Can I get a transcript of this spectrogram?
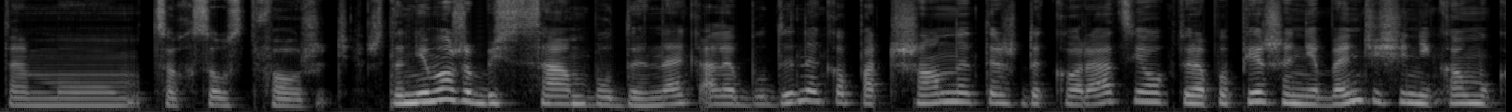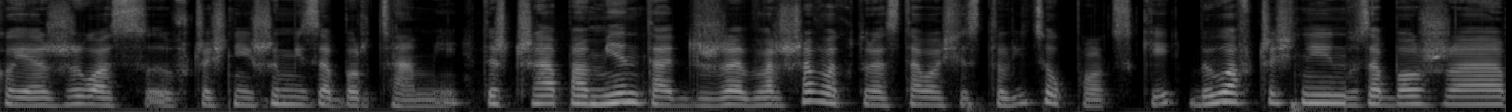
temu, co chcą stworzyć. Że to nie może być sam budynek, ale budynek opatrzony też dekoracją, która po pierwsze nie będzie się nikomu kojarzyła z wcześniejszymi zaborcami. Też trzeba pamiętać, że Warszawa, która stała się stolicą Polski, była wcześniej w zaborze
